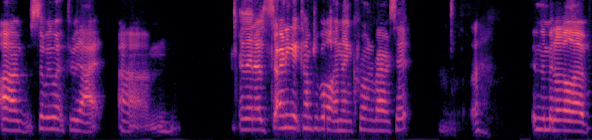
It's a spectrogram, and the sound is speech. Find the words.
Um, so we went through that, um, and then I was starting to get comfortable, and then coronavirus hit in the middle of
